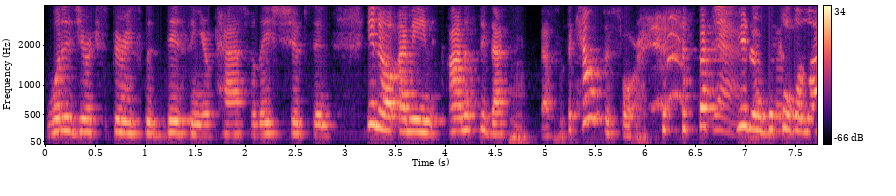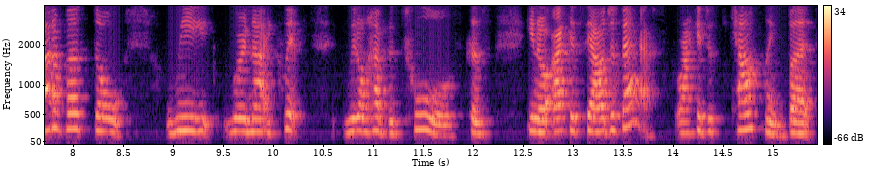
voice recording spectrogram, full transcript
what is your experience with this in your past relationships? And, you know, I mean, honestly, that's that's what the counselor's for. Yeah, you know, because a lot of us don't we we're not equipped. We don't have the tools because you know, I could say I'll just ask or I could just counseling, but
